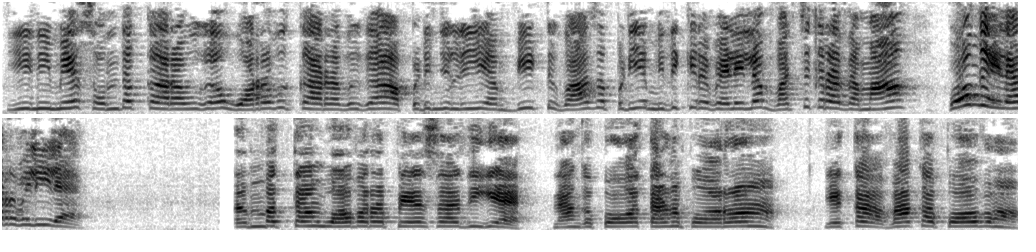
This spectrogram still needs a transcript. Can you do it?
இனிமே சொந்தக்காரவுக உறவுக்காரவுக அப்படின்னு சொல்லி என் வீட்டு வாசப்படியே மிதிக்கிற வேலையெல்லாம் வச்சுக்கிறாதம்மா. போங்க எல்லாரும் வெளியில. ரொம்பத்தான் ஓவரா பேசாதீங்க. நாங்க போகத்தானே போறோம். ஏக்கா வாக்கா போவோம்.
